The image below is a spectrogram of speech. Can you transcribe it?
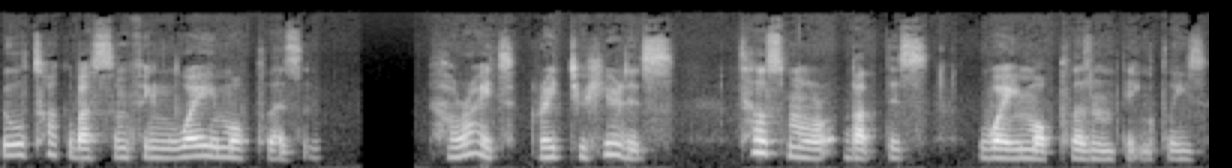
We will talk about something way more pleasant. Alright, great to hear this. Tell us more about this way more pleasant thing, please.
